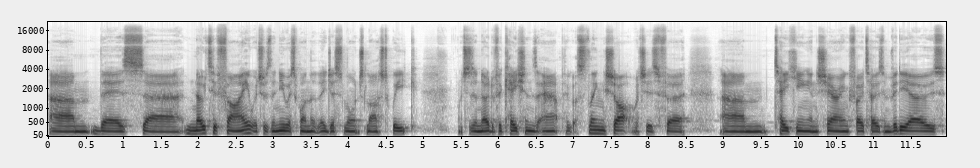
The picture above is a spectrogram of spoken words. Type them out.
um, there's uh, Notify, which was the newest one that they just launched last week, which is a notifications app. They've got Slingshot, which is for um, taking and sharing photos and videos.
